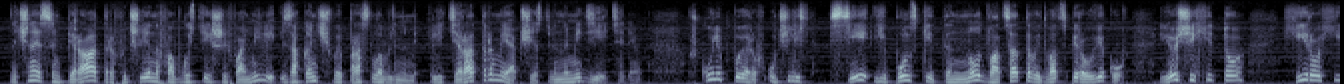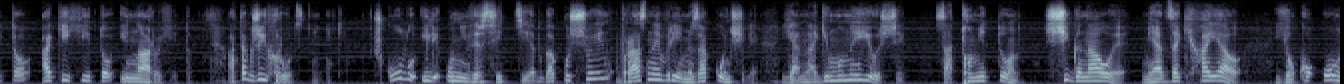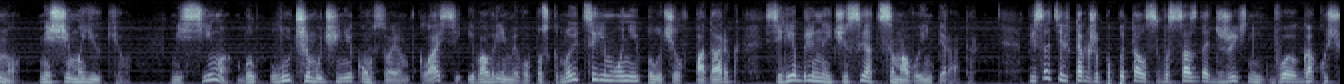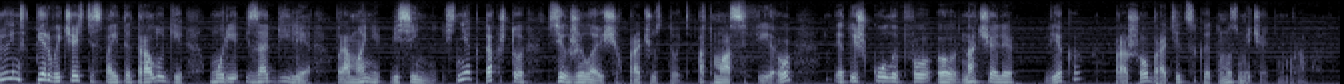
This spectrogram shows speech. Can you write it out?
Начиная с императоров и членов августейшей фамилии и заканчивая прославленными литераторами и общественными деятелями. В школе пэров учились все японские тенно 20 и 21 веков – Йошихито, Хирохито, Акихито и Нарухито, а также их родственники. Школу или университет Гакушуин в разное время закончили Янаги Мунэйоши, Сатоми Тон, Шига Миядзаки Хаяо, Йоко Оно, Мишима Юкио. Мисима был лучшим учеником в своем классе и во время выпускной церемонии получил в подарок серебряные часы от самого императора. Писатель также попытался воссоздать жизнь в Гакусюин в первой части своей тетралогии «Море изобилия» в романе «Весенний снег», так что всех желающих прочувствовать атмосферу этой школы в э, начале века прошу обратиться к этому замечательному роману.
